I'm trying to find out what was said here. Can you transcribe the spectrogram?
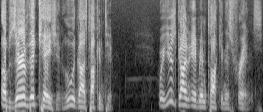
Observe the occasion. Who God talking to? Well, here's God and Abraham talking as friends.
